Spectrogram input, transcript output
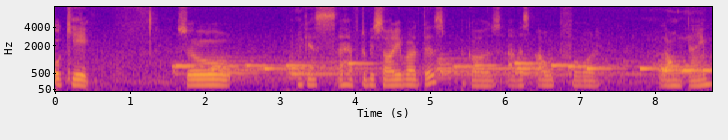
Okay, so I guess I have to be sorry about this because I was out for a long time.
